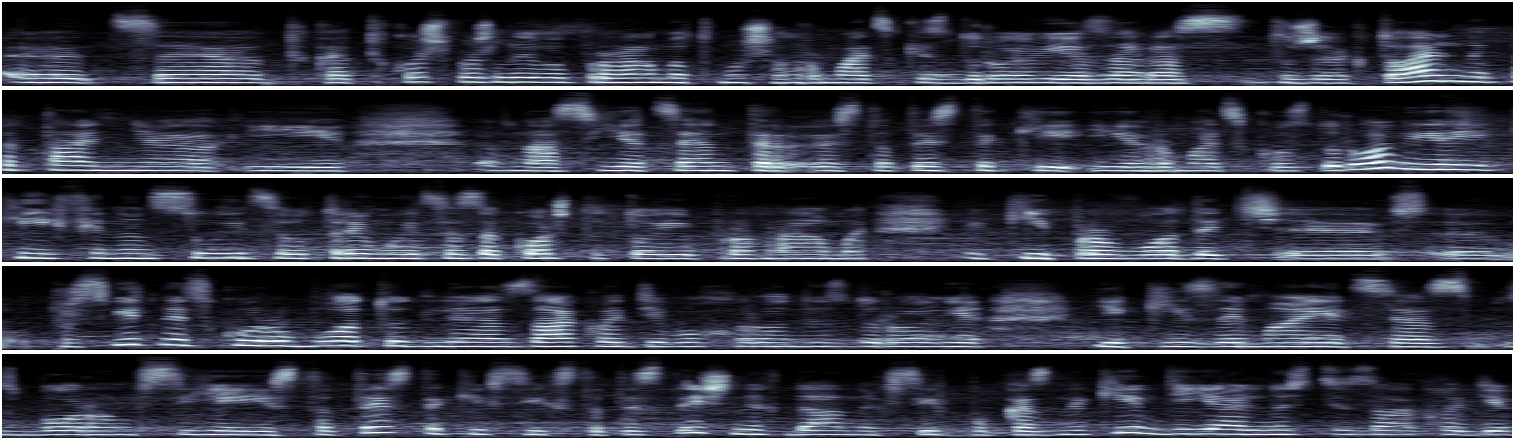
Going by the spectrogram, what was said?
Е, Це така також важлива програма, тому що громадське здоров'я зараз дуже актуальне питання, і в нас є центр статистики і громадського здоров'я, який фінансується, утримується за кошти тої програми, який проводить е, е, просвітницьку роботу для закладів охорони здоров'я, який займається збором всієї статистики, всіх статистичних даних, всіх показників діяльності закладів.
